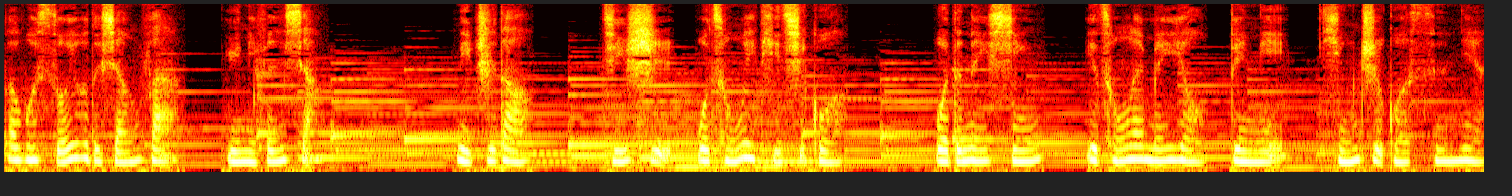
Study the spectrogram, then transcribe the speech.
把我所有的想法与你分享。你知道，即使我从未提起过，我的内心也从来没有对你停止过思念。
